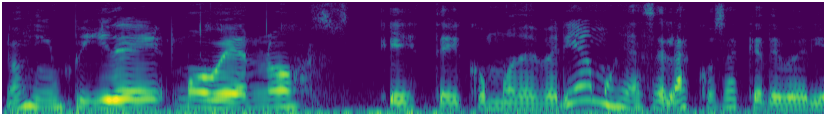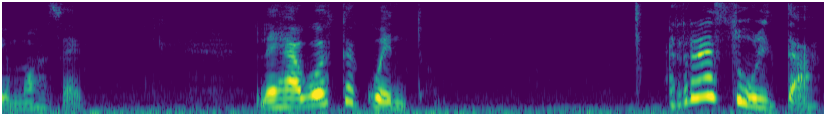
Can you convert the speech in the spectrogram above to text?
nos impide movernos este, como deberíamos y hacer las cosas que deberíamos hacer. Les hago este cuento. Resulta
